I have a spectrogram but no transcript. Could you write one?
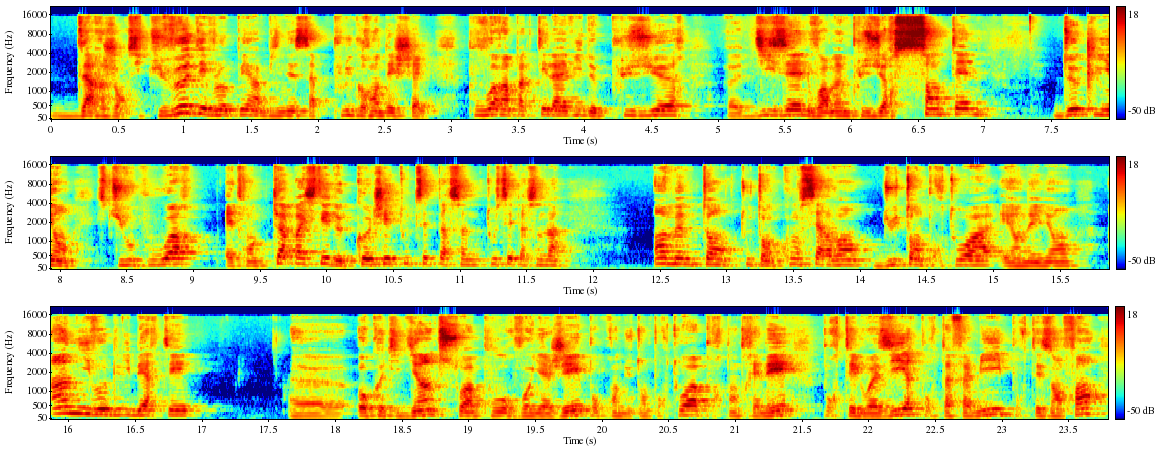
d'argent. Si tu veux développer un business à plus grande échelle, pouvoir impacter la vie de plusieurs euh, dizaines, voire même plusieurs centaines de clients, si tu veux pouvoir être en capacité de coacher toutes, cette personne, toutes ces personnes-là en même temps, tout en conservant du temps pour toi et en ayant un niveau de liberté euh, au quotidien, que ce soit pour voyager, pour prendre du temps pour toi, pour t'entraîner, pour tes loisirs, pour ta famille, pour tes enfants,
